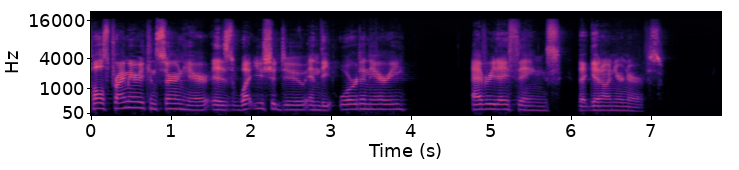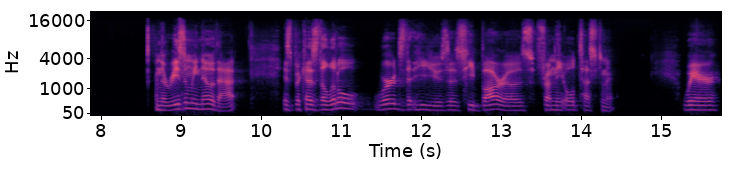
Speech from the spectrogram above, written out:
Paul's primary concern here is what you should do in the ordinary, everyday things that get on your nerves. And the reason we know that is because the little words that he uses, he borrows from the Old Testament, where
